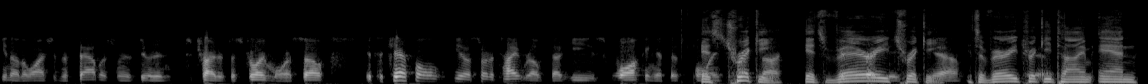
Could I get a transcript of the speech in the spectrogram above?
you know the washington establishment is doing to try to destroy Moore so it's a careful you know sort of tightrope that he's walking at this point It's tricky. But, uh, it's very tricky. tricky. Yeah. It's a very tricky time, and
